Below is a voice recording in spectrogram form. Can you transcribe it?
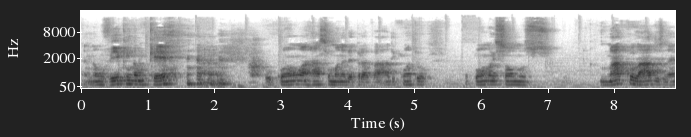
É, não vê quem não quer o quão a raça humana é depravada e quanto o quão nós somos maculados né,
